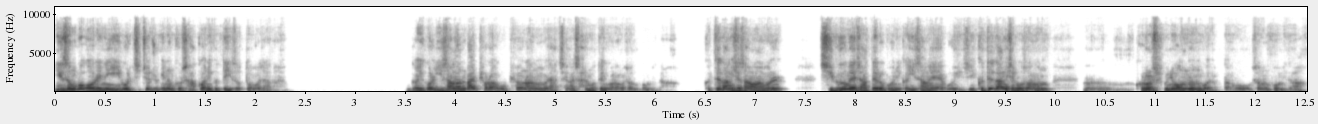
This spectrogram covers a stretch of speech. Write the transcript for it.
이승복 어린이 입을 찢어 죽이는 그 사건이 그때 있었던 거잖아요. 그러니까 이걸 이상한 발표라고 표현하는 것 자체가 잘못된 거라고 저는 봅니다. 그때 당시 상황을 지금의 잣대로 보니까 이상해 보이지. 그때 당시로서는 어, 그럴 수뿐이 없는 거였다고 저는 봅니다.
